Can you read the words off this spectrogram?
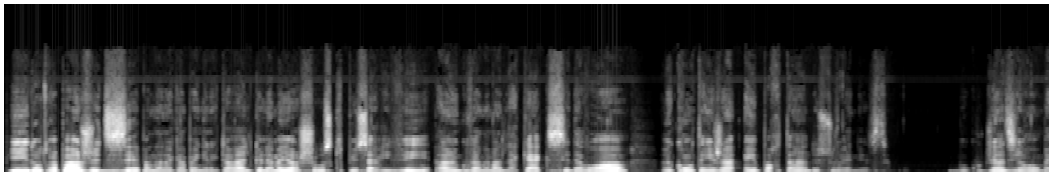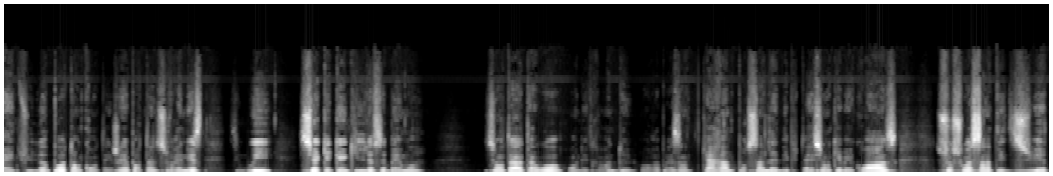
Puis, d'autre part, je disais pendant la campagne électorale que la meilleure chose qui puisse arriver à un gouvernement de la CAQ, c'est d'avoir un contingent important de souverainistes. Beaucoup de gens diront, ben tu l'as pas, ton contingent important de souverainistes. Oui, s'il y a quelqu'un qui l'a, c'est bien moi. Ils sont à Ottawa, on est 32, on représente 40% de la députation québécoise. sur 78,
